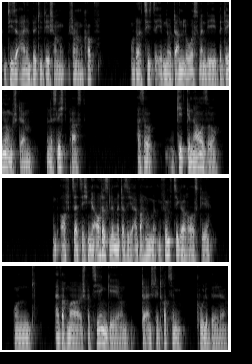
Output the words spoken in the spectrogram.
diese eine Bildidee schon, schon im Kopf. Oder ziehst du eben nur dann los, wenn die Bedingungen stimmen, wenn das Licht passt. Also geht genauso. Und oft setze ich mir auch das Limit, dass ich einfach nur mit einem 50er rausgehe und einfach mal spazieren gehe und da entstehen trotzdem coole Bilder.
